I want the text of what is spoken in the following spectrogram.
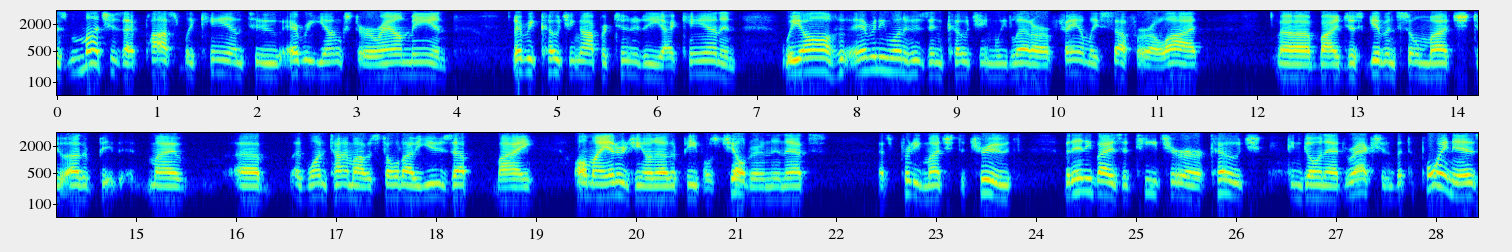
as much as I possibly can to every youngster around me and every coaching opportunity I can. And we all, everyone who's in coaching, we let our family suffer a lot uh, by just giving so much to other people. My uh, at one time I was told I would use up my all my energy on other people's children, and that's that's pretty much the truth. But anybody as a teacher or a coach can go in that direction. But the point is,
